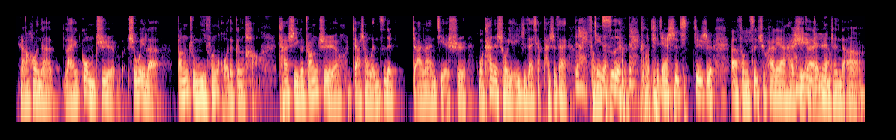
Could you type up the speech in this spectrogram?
然后呢来共治，是为了帮助蜜蜂活得更好。它是一个装置加上文字的展览解释。我看的时候也一直在想，他是在讽刺这个对 这件事情，就是呃讽刺区块链，还还是是在认真的啊？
